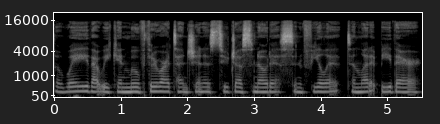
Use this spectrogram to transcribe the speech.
the way that we can move through our attention is to just notice and feel it and let it be there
